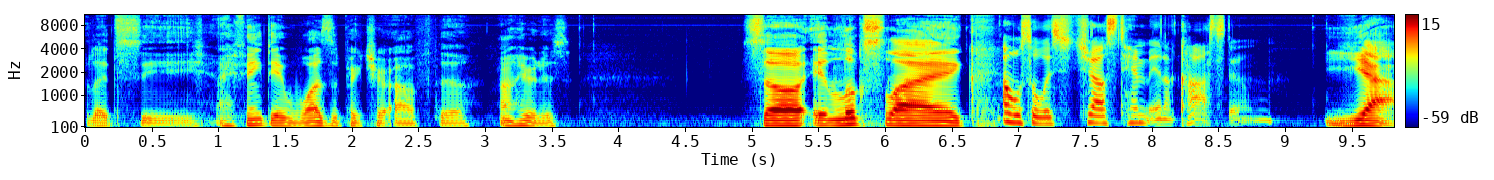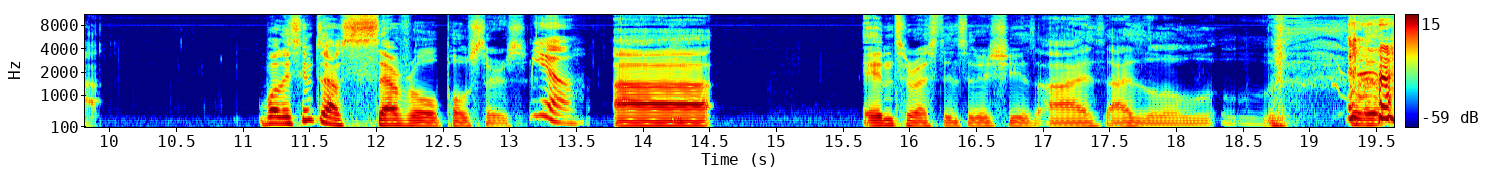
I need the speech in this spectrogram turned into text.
Let's see. I think there was a picture of the. Oh, here it is. So it looks like oh, so it's just him in a costume. yeah. Well, they seem to have several posters. Yeah. Uh interesting. So there she is. Eyes. Eyes are a little.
